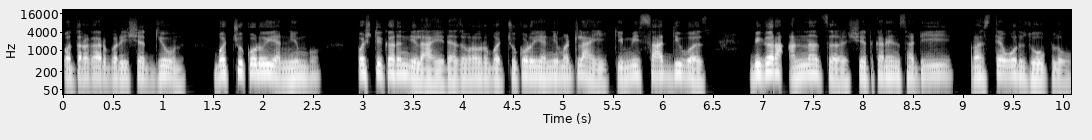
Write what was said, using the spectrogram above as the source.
पत्रकार परिषद घेऊन बच्चू कडू यांनी स्पष्टीकरण दिलं आहे. त्याचबरोबर बच्चू कडू यांनी म्हटलं आहे की मी सात दिवस बिगर अन्नाचं शेतकऱ्यांसाठी रस्त्यावर झोपलो.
